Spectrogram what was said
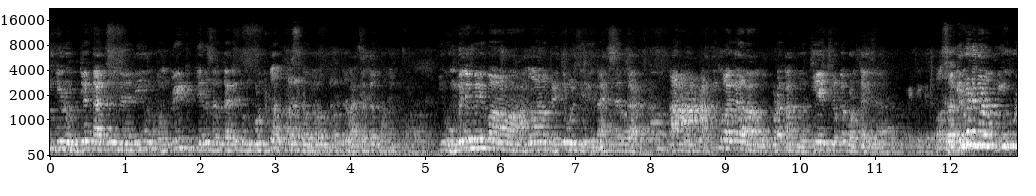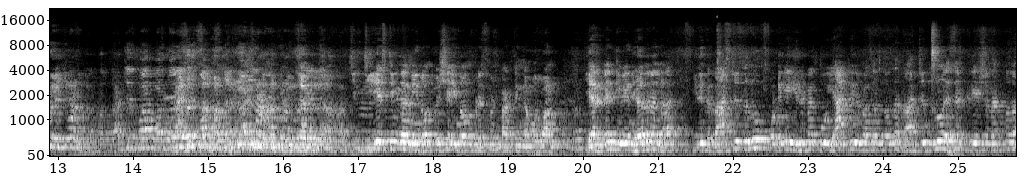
ಈಗೇನು ಉದ್ಯೋಗ ಖಾತ್ರಿ ಯೋಜನೆಯಲ್ಲಿ ಕಂಪ್ಲೀಟ್ ಕೇಂದ್ರ ಸರ್ಕಾರ ದುಡ್ಡು ಕೊಟ್ಟು ಹತ್ತು ಸಾವಿರ ಒಂದು ರಾಜ್ಯ ಸರ್ಕಾರ ಕೊಟ್ಟಿತ್ತು ಈಗ ಒಮ್ಮೆಲೆ ಮೇಲೆ ಅನುದಾನ ಕಡಿತಗೊಳಿಸಿದ್ರೆ ರಾಜ್ಯ ಸರ್ಕಾರ. ಆ ಆರ್ಥಿಕವಾಗಿ ಕೊಡಕ್ಕಾಗಲ್ಲ ಜಿ ಹೆಚ್ಚು ರೊಕ್ಕ ಕೊಡ್ತಾ ಇಲ್ಲ. ಹೌದು, ನಿರ್ವಹಣೆ ಮಾಡಬೇಕು ನೀವು ಕೂಡ ಯೋಚನೆ ಮಾಡಬೇಕು. ರಾಜ್ಯದ ಬರ್ತಾರೆ. ಜಿ ಎಸ್ ಟಿ ನಾನು ಇನ್ನೊಂದು ವಿಷಯ ಇನ್ನೊಂದು ಪ್ರೆಸ್ಮೆಂಟ್ ಮಾಡ್ತೀನಿ ನಂಬರ್ ಒನ್ ಎರಡನೇ ನೀವೇನು ಹೇಳಿದ್ರಲ್ಲ ಇದಕ್ಕೆ ರಾಜ್ಯದಲ್ಲೂ ಕೊಡುಗೆ ಇರಬೇಕು ಯಾಕೆ ಇರಬೇಕು ಅಂತಂದ್ರೆ ರಾಜ್ಯದಲ್ಲೂ ಎಸೆಟ್ ಕ್ರಿಯೇಷನ್ ಆಗ್ತದ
